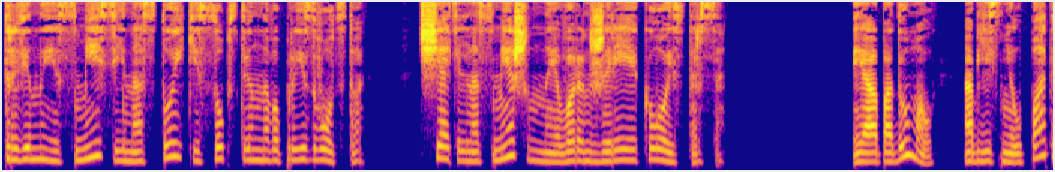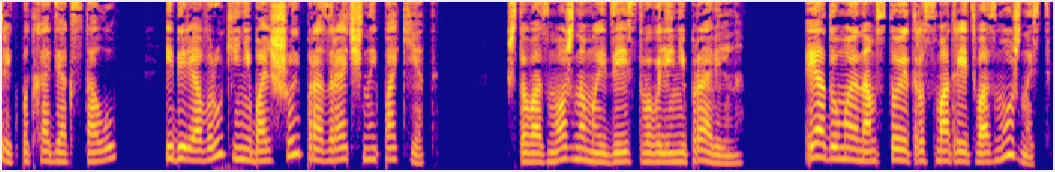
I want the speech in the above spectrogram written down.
Травяные смеси и настойки собственного производства, тщательно смешанные в оранжерее Клойстерса. «Я подумал», — объяснил Патрик, подходя к столу и беря в руки небольшой прозрачный пакет, что, возможно, мы действовали неправильно. Я думаю, нам стоит рассмотреть возможность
